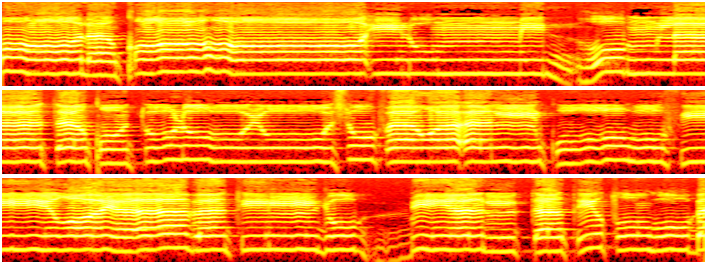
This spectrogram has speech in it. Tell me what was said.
قال قائل منهم لا تقتلوا يوسف وألقوه في غيابة الجب يلتقطه بعض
